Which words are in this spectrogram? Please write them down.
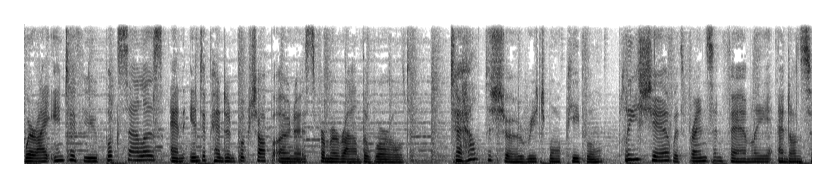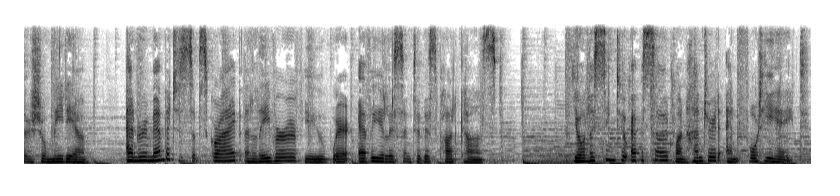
where I interview booksellers and independent bookshop owners from around the world. To help the show reach more people, please share with friends and family and on social media. And remember to subscribe and leave a review wherever you listen to this podcast. You're listening to episode 148.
